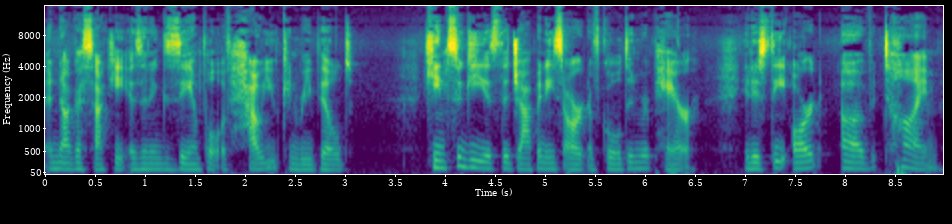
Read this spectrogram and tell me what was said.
and Nagasaki as an example of how you can rebuild. Kintsugi is the Japanese art of golden repair. It is the art of time,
